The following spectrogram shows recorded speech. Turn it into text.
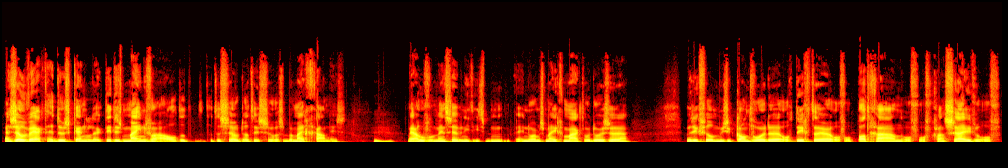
En zo werkt het dus kennelijk. Dit is mijn verhaal, dat, dat is zo, dat is zoals het bij mij gegaan is. Mhm. Maar ja, hoeveel mensen hebben niet iets enorms meegemaakt waardoor ze, weet ik veel, muzikant worden of dichter of op pad gaan of, of gaan schrijven. Of...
